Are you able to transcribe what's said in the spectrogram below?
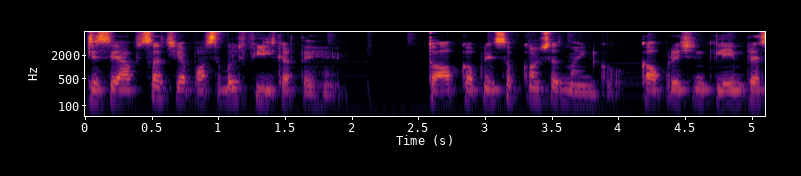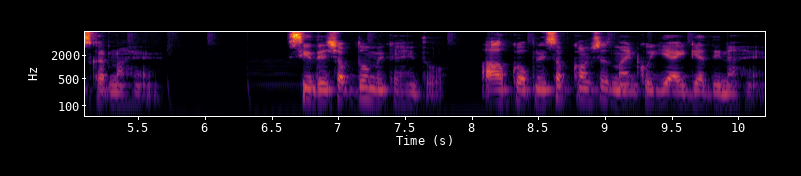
जिसे आप सच या पॉसिबल फील करते हैं। तो आपको अपने सबकॉन्शियस माइंड को कॉपरेशन के लिए इम्प्रेस करना है। सीधे शब्दों में कहें तो आपको अपने सबकॉन्शियस माइंड को यह आइडिया देना है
